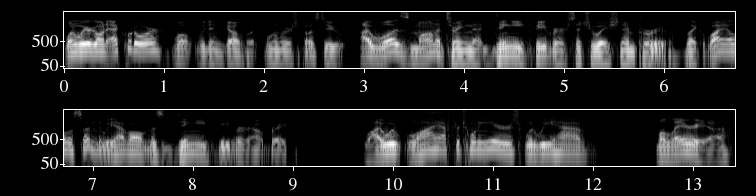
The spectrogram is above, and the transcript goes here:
when we were going to Ecuador, well, we didn't go, but when we were supposed to, I was monitoring that dengue fever situation in Peru. Like, why all of a sudden do we have all this dengue fever outbreak? Why would why after 20 years would we have malaria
